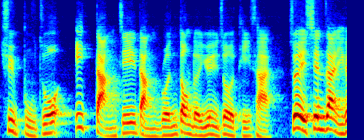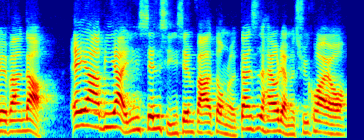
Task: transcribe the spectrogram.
去捕捉一档接一档轮动的元宇宙的题材，所以现在你可以发现到 AR、VR 已经先行先发动了，但是还有两个区块哦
